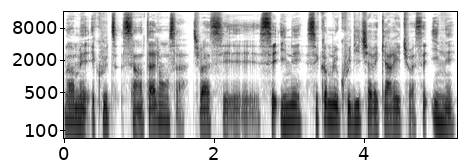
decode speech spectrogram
Non, mais écoute, c'est un talent, ça. Tu vois, c'est c'est inné. C'est comme le Quidditch avec Harry, tu vois, c'est inné.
